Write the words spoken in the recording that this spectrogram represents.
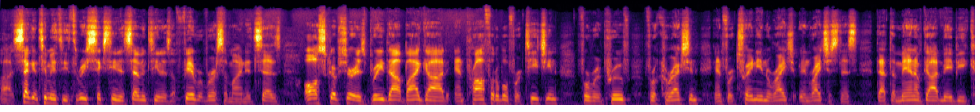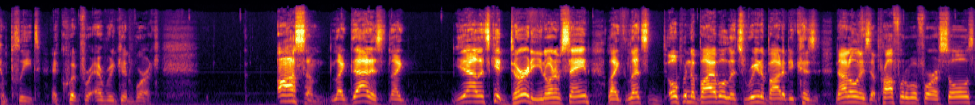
Uh, 2 Timothy 3 16 and 17 is a favorite verse of mine. It says, All scripture is breathed out by God and profitable for teaching, for reproof, for correction, and for training in righteousness, that the man of God may be complete, equipped for every good work. Awesome. Like, that is like yeah, let's get dirty. You know what I'm saying? Like, let's open the Bible, let's read about it because not only is it profitable for our souls,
